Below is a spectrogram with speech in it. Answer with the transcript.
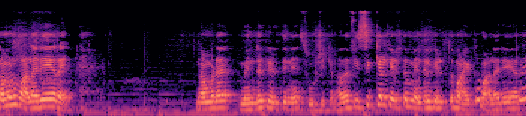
നമ്മൾ വളരെയേറെ നമ്മുടെ മെന്റൽ ഹെൽത്തിനെ സൂക്ഷിക്കണം. അത് ഫിസിക്കൽ ഹെൽത്തും മെന്റൽ ഹെൽത്തുമായിട്ട് വളരെയേറെ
